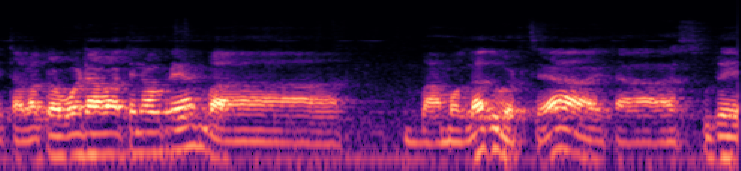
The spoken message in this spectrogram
eta olako egoera baten aurrean, ba, ba moldatu bertzea, eta zure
